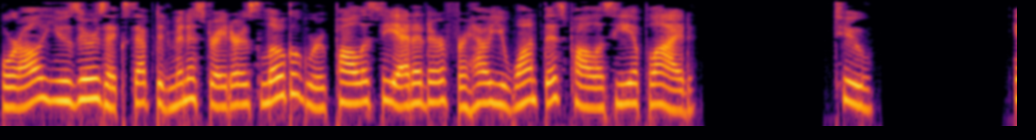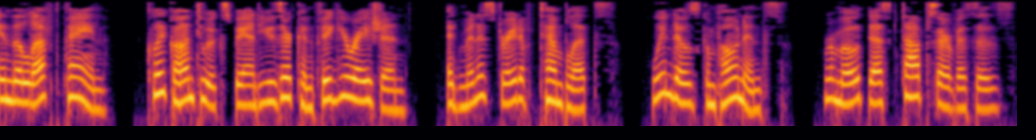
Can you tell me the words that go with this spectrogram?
or All Users except Administrators local group policy editor for how you want this policy applied. 2. In the left pane, click on to expand user configuration, administrative templates, Windows components, remote desktop services,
